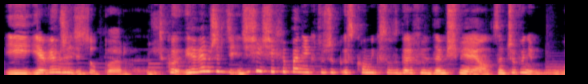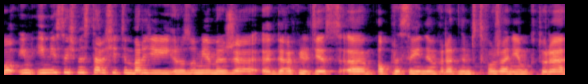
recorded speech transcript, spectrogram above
I ja wiem, że. Super. Tylko ja wiem, że dzisiaj się chyba niektórzy z komiksów z Garfieldem śmieją. Znaczy, bo im, im jesteśmy starsi, tym bardziej rozumiemy, że Garfield jest e, opresyjnym, wrednym stworzeniem, które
